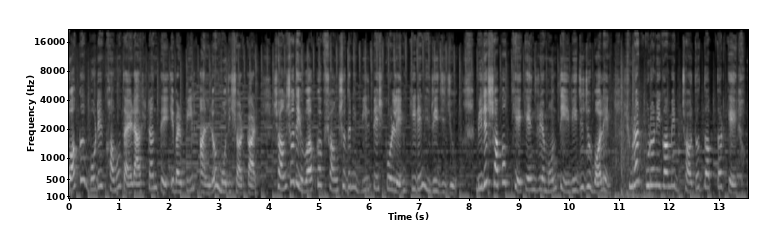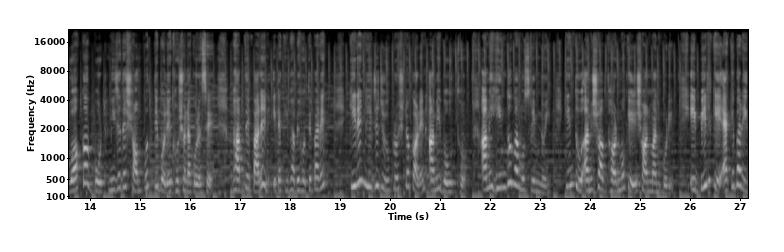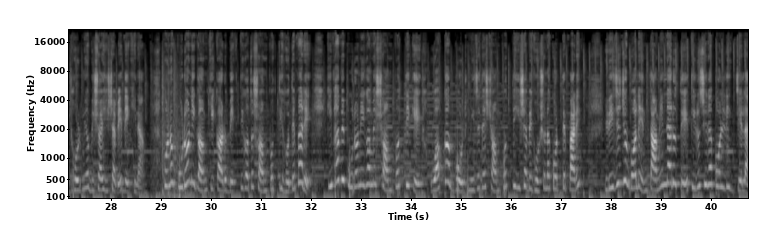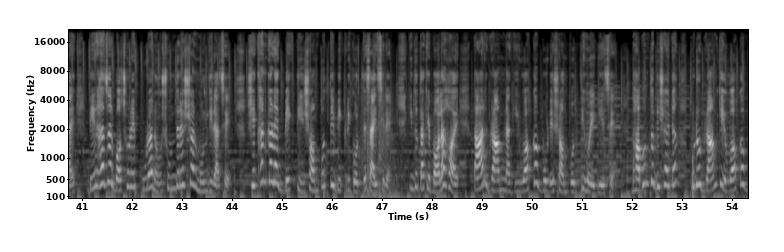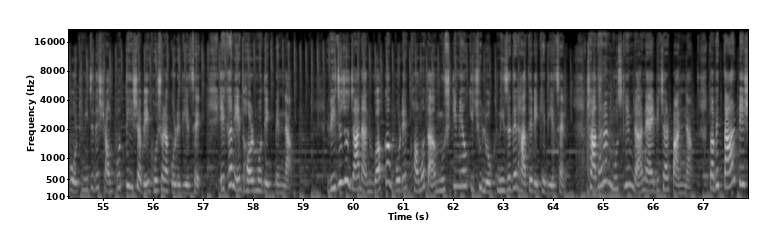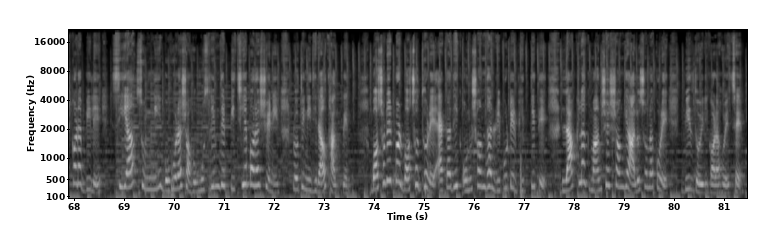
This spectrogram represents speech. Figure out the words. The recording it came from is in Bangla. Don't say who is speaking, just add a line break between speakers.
ওয়াকফ বোর্ডের ক্ষমতায় রাশ টানতে এবার বিল আনল মোদী সরকার। সংসদে ওয়াকফ সংশোধনী বিল পেশ করলেন কিরেন রিজিজু। বিলের সপক্ষে কেন্দ্রীয় মন্ত্রী রিজিজু বলেন, সুরাট পুর নিগমের সদর দপ্তরকে ওয়াকফ বোর্ড নিজেদের সম্পত্তি বলে ঘোষণা করেছে। ভাবতে পারেন এটা কীভাবে হতে পারে? কিরেন রিজিজু প্রশ্ন করেন, আমি বৌদ্ধ। আমি হিন্দু বা মুসলিম নই, কিন্তু আমি সব ধর্মকে সম্মান করি। এই বিলকে একেবারেই ধর্মীয় বিষয় হিসাবে দেখি না। কোনো পুর নিগম কি কারও ব্যক্তিগত সম্পত্তি হতে পারে? কীভাবে পুর নিগমের সম্পত্তিকে ওয়াকফ বোর্ড নিজেদের সম্পত্তি হিসাবে ঘোষণা করতে পারে? রিজিজু বলেন, তামিলনাড়ুতে তিরুচিরাপল্লী জেলায় দেড় হাজার বছরের পুরানো সুন্দরেশ্বর মন্দির আছে। সেখানকার এক ব্যক্তি সম্পত্তি বিক্রি করতে চাইছিলেন, কিন্তু তাকে বলা হয় তার গ্রাম নাকি ওয়াকফ বোর্ডের সম্পত্তি হয়ে গিয়েছে। ভাবুন তো বিষয়টা পুরো গ্রামকে ওয়াকফ বোর্ড নিজেদের সম্পত্তি হিসাবে ঘোষণা করে দিয়েছে। এখানে ধর্ম দেখবেন না। রিজিজু জানান ওয়াকফ বোর্ডের ক্ষমতা মুষ্টিমেয় কিছু লোক নিজেদের হাতে রেখে দিয়েছেন। সাধারণ মুসলিমরা ন্যায় বিচার পান না। তবে তার পেশ করা বিলে সিয়া সুন্নি bohra সহ মুসলিমদের পিছিয়ে পড়া শ্রেণির প্রতিনিধিরাও থাকবেন। বছরের পর বছর ধরে একাধিক অনুসন্ধান রিপোর্টের ভিত্তিতে লাখ লাখ মানুষের সঙ্গে আলোচনা করে বিল তৈরি করা হয়েছে।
